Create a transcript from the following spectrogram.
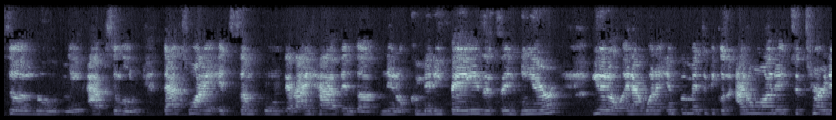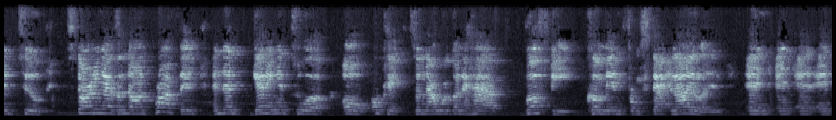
Absolutely, absolutely. That's why it's something that I have in the you know committee phase. It's in here, you know, and I want to implement it because I don't want it to turn into starting as a nonprofit and then getting into a oh okay, so now we're going to have Buffy come in from Staten Island and and and, and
